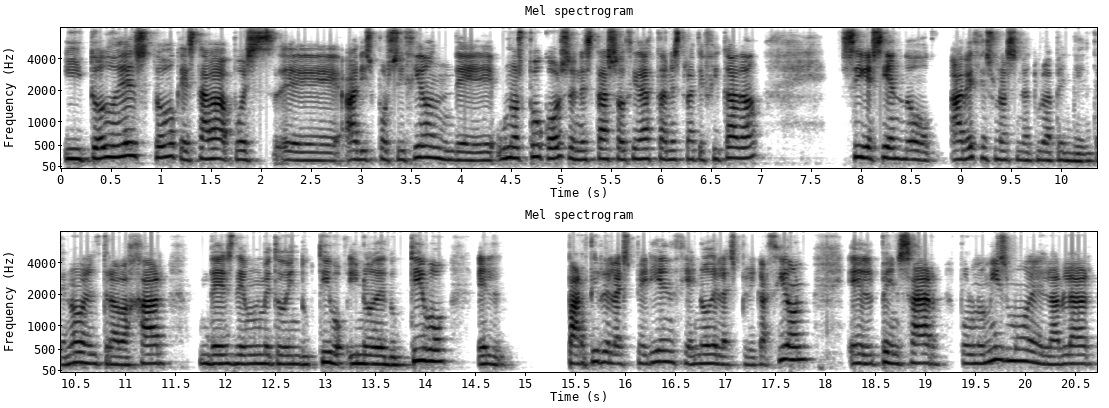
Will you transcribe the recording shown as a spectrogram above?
y todo esto que estaba pues, eh, a disposición de unos pocos en esta sociedad tan estratificada, sigue siendo a veces una asignatura pendiente, ¿no? El trabajar desde un método inductivo y no deductivo, el partir de la experiencia y no de la explicación, el pensar por uno mismo, el hablar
